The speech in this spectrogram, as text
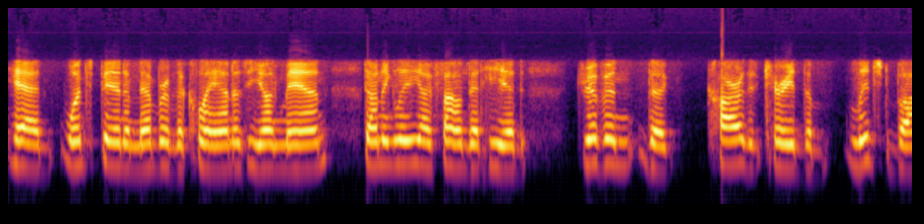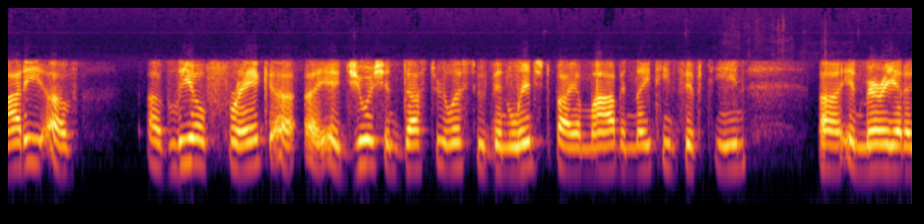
had once been a member of the Klan as a young man. Stunningly, I found that he had driven the car that carried the lynched body of of Leo Frank, a, a Jewish industrialist who'd been lynched by a mob in 1915 uh, in Marietta,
